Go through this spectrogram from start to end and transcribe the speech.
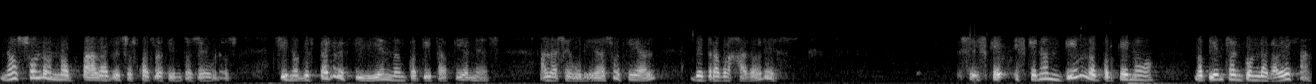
no solo no pagas esos 400 euros, sino que estás recibiendo en cotizaciones a la seguridad social de trabajadores. Es que, es que no entiendo por qué no, no piensan con la cabeza,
